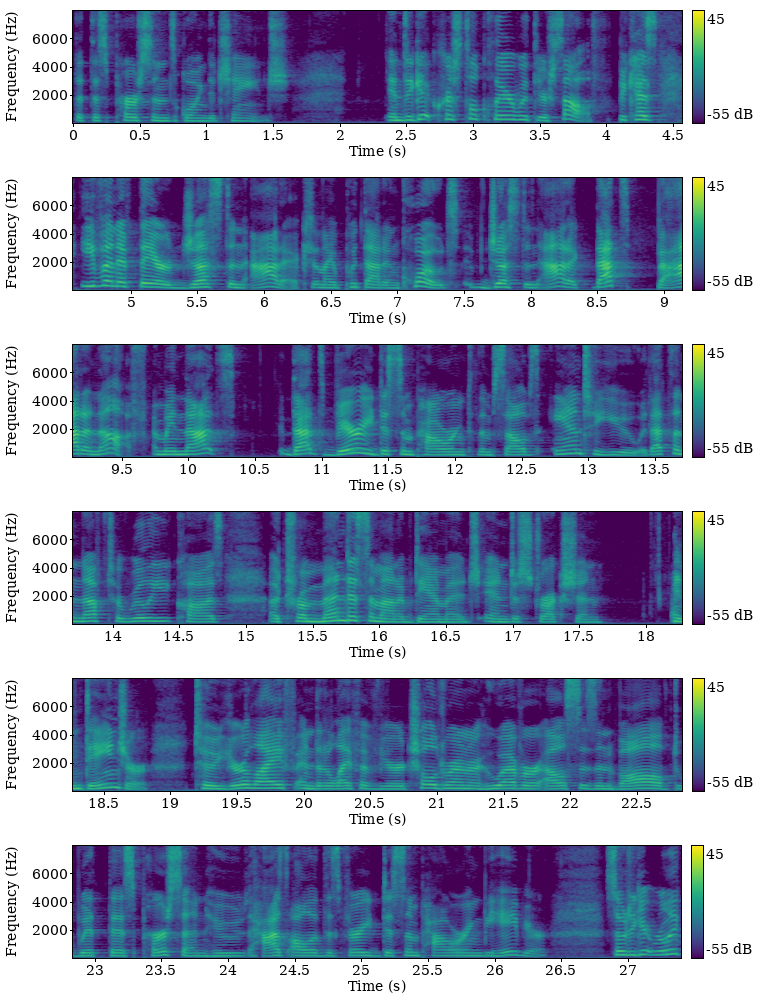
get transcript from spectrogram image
that this person's going to change and to get crystal clear with yourself. Because even if they are just an addict and i put that in quotes just an addict that's bad enough. I mean that's that's very disempowering to themselves and to you. That's enough to really cause a tremendous amount of damage and destruction and danger to your life and to the life of your children or whoever else is involved with this person who has all of this very disempowering behavior. So to get really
